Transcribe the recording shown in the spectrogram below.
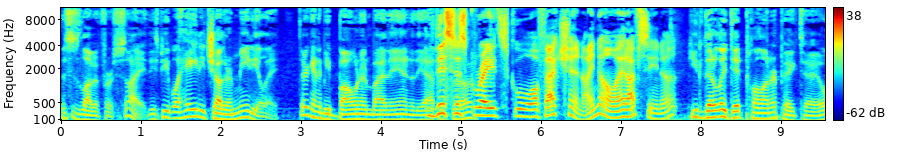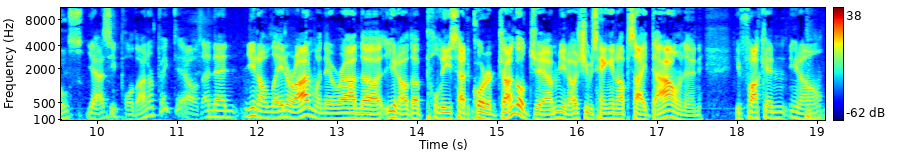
this is love at first sight. These people hate each other immediately. They're going to be boning by the end of the episode. This is grade school affection. I know it. I've seen it. He literally did pull on her pigtails. Yes, he pulled on her pigtails. And then, you know, later on when they were on the, you know, the police headquarters jungle gym, you know, she was hanging upside down and he fucking, you know,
